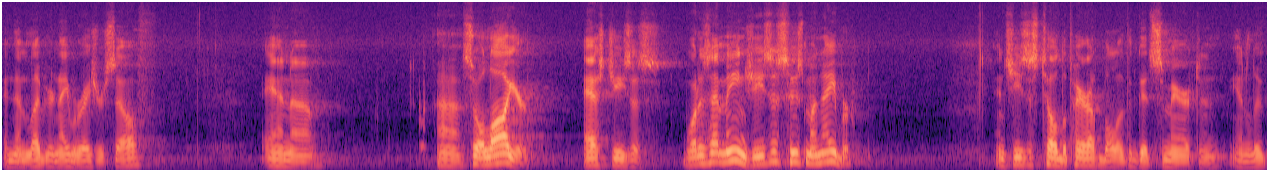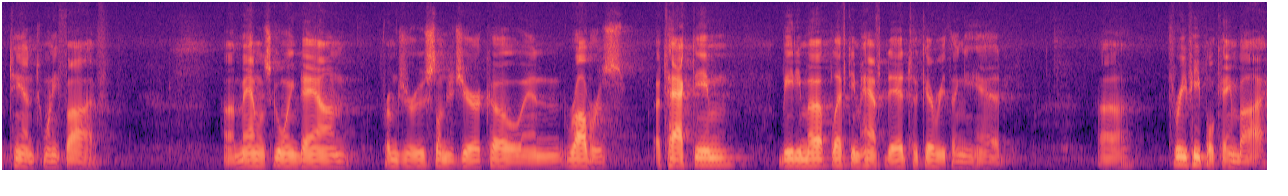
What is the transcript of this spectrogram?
and then love your neighbor as yourself. And uh, uh, so a lawyer asked Jesus, What does that mean, Jesus? Who's my neighbor? And Jesus told the parable of the Good Samaritan in Luke 10 25. A man was going down from Jerusalem to Jericho, and robbers attacked him, beat him up, left him half dead, took everything he had. Uh, three people came by.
